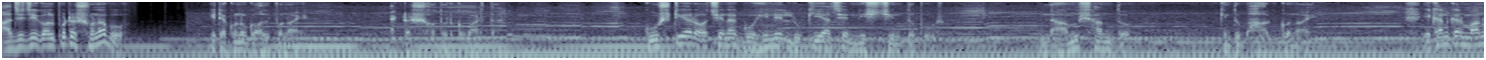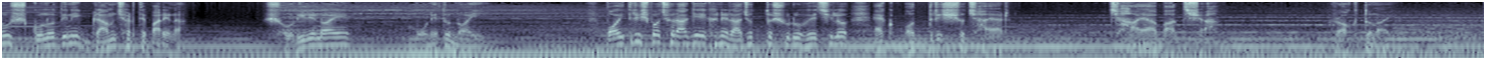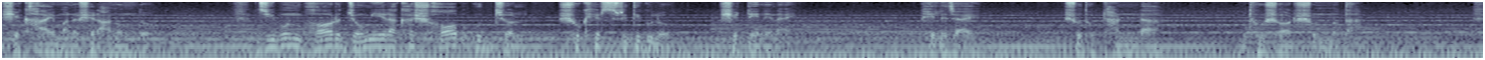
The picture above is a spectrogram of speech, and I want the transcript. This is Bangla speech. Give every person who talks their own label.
Speaker 1: আজ যে গল্পটা শোনাবো, এটা কোনো গল্প নয়, একটা সতর্কবার্তা। কুষ্টিয়ার অচেনা গহিনে লুকিয়ে আছে নিশ্চিন্তপুর। নাম শান্ত, কিন্তু ভাগ্য নয়। এখানকার মানুষ কোনোদিনই গ্রাম ছাড়তে পারে না। শরীরে নয়, মনে তো নয়ই। পঁয়ত্রিশ বছর আগে এখানে রাজত্ব শুরু হয়েছিল এক অদৃশ্য ছায়ার। ছায়া বাদশাহ। রক্ত নয়। সে খায় মানুষের আনন্দ। জীবনভর জমিয়ে রাখা সব উজ্জ্বল, সুখের স্মৃতিগুলো সে টেনে নেয়। ফেলে যায় শুধু ঠান্ডা, ধূসর শূন্যতা।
